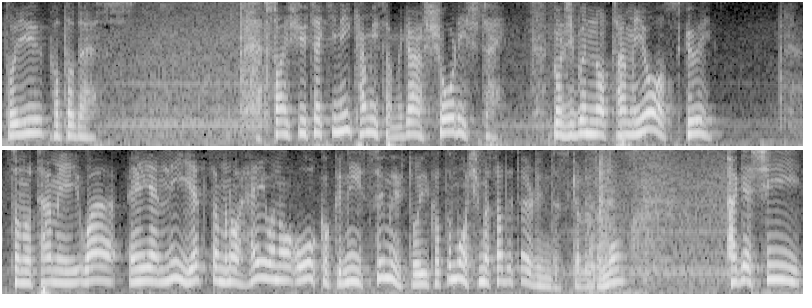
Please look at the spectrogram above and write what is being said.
ということです。最終的に神様が勝利してご自分の民を救いその民は永遠にイエス様の平和の王国に住むということも示されているんですけれども激しい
